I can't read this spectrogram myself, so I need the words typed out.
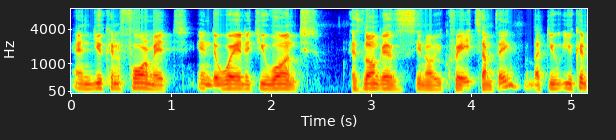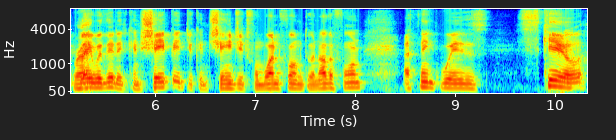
and you can form it in the way that you want as long as you know you create something but you you can play Right. with it it can shape it you can change it from one form to another form. I think with skill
